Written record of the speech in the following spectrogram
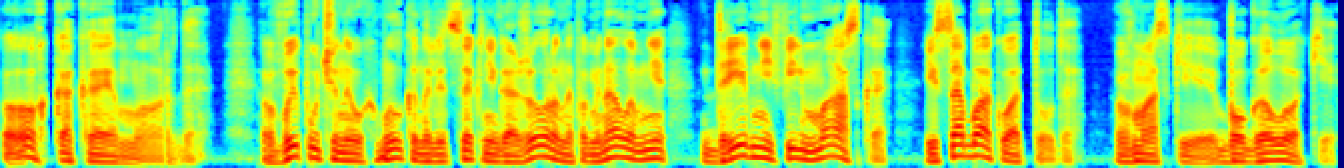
Ох, какая морда! Выпученная ухмылка на лице книгажора напоминала мне древний фильм «Маска» и собаку оттуда, в маске бога Локи.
